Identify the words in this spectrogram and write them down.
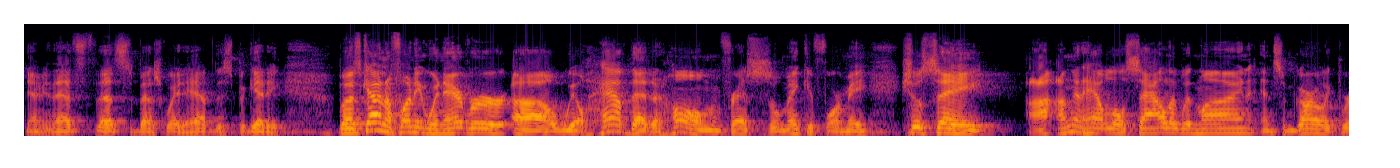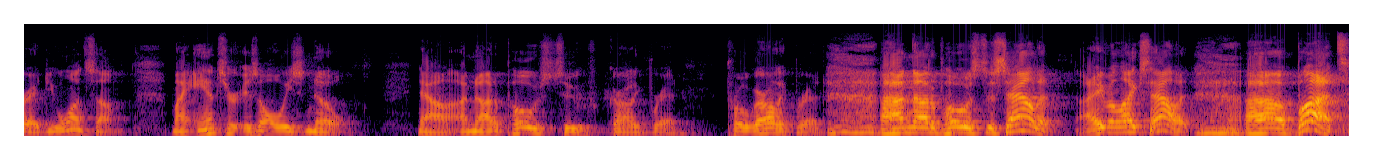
I mean, that's, that's the best way to have the spaghetti. But it's kind of funny whenever uh, we'll have that at home, and Frances will make it for me, she'll say, I'm going to have a little salad with mine and some garlic bread. Do you want some? My answer is always no. Now, I'm not opposed to garlic bread pro garlic bread. I'm not opposed to salad. I even like salad. Uh, but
